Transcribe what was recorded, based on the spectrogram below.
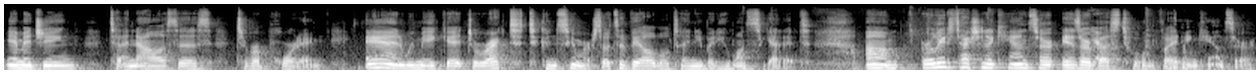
imaging to analysis to reporting and we make it direct to consumer, so it's available to anybody who wants to get it. Um, early detection of cancer is our yeah. best tool in fighting cancer.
